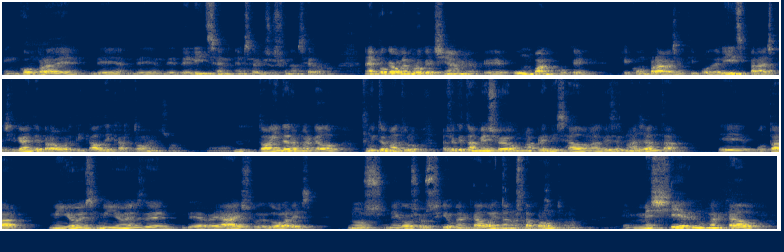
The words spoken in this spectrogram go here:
en compra de, de, de, de leads en, en, servicios financieros. ¿no? En la época, por ejemplo, que teníamos que un banco que, que, compraba ese tipo de leads para, específicamente para vertical de cartones. ¿no? Eh, mm. ainda era un mercado muy maturo. Acho que también es un aprendizado. ¿no? A veces no llanta eh, botar millones y millones de, de reais o de dólares nos negocios si el mercado ainda no está pronto. ¿no? Eh, mexer en un mercado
